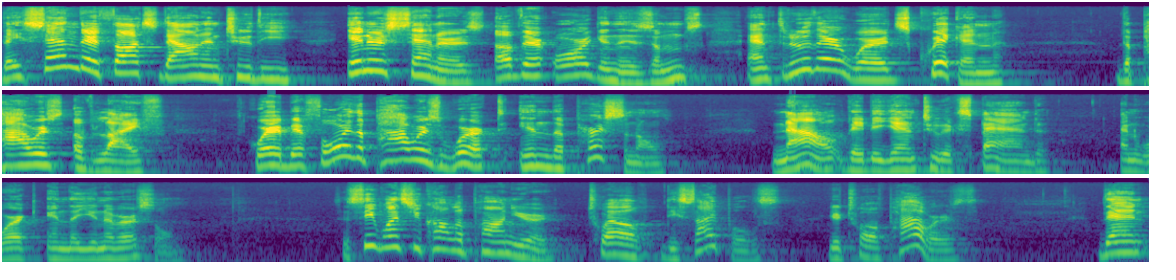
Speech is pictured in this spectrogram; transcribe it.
they send their thoughts down into the inner centers of their organisms and through their words quicken the powers of life, where before the powers worked in the personal, now they begin to expand and work in the universal. So, see, once you call upon your 12 disciples, your 12 powers, then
